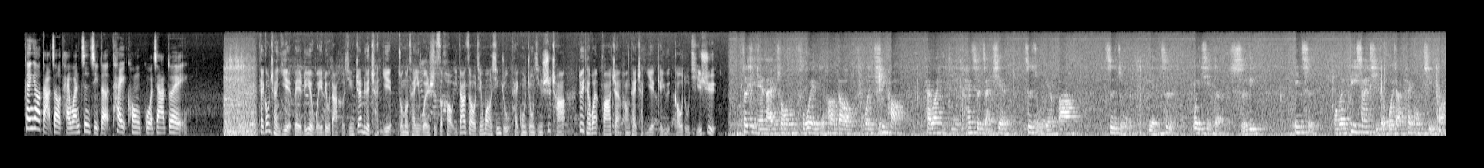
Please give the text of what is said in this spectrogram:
更要打造台湾自己的太空国家队。”太空产业被列为六大核心战略产业。总统蔡英文十四号一大早前往新竹太空中心视察，对台湾发展航太产业给予高度期许。这几年来，从福卫五号到福卫七号，台湾已经开始展现自主研发、自主研制卫星的实力。因此，我们第三期的国家太空计划，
